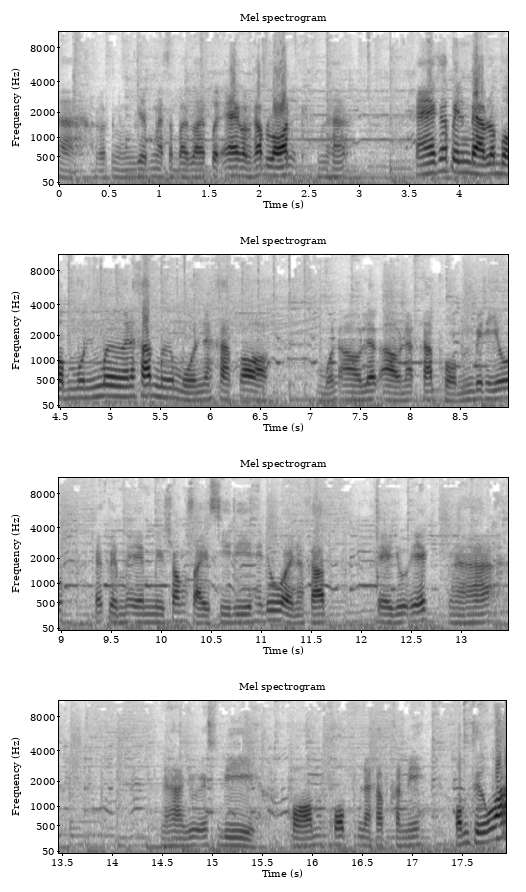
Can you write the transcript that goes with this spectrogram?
อ่ารถมันเย็บมาสบายๆเปิดแอร์ก่อนครับร้อนนะฮะแอร์ก็เป็นแบบระบบหมุนมือนะครับ มือหมุนนะครับ ก็หมุนเอาเลือกเอานะครับ ผมวิทยุ FM AM มีช่องใส่ CD ให้ด้วยนะครับ AUX นะฮะนะฮะ USB พร้อมครบนะครับคันนี้ ผมถือว่า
